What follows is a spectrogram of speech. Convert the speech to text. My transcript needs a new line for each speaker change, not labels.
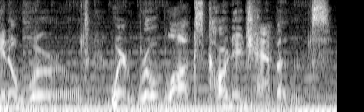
In a world where Roblox carnage happens,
